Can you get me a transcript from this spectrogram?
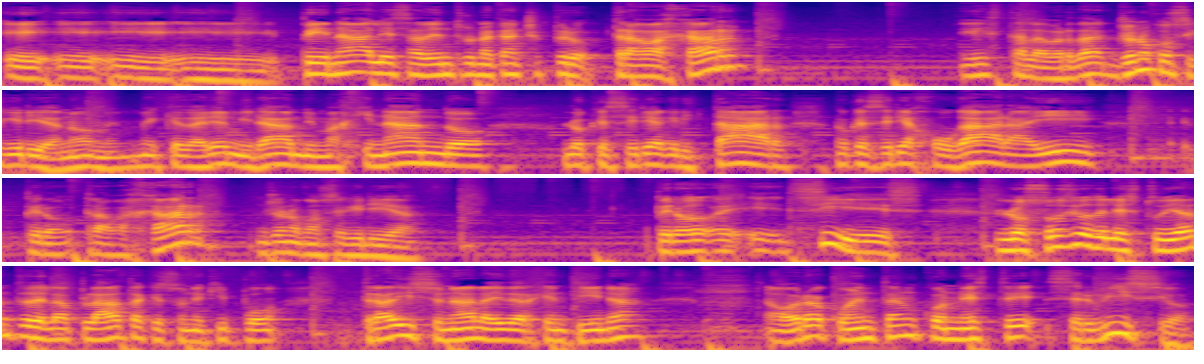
eh, penales adentro de una cancha, pero trabajar esta, la verdad, yo no conseguiría, ¿no? Me, quedaría mirando, imaginando lo que sería gritar, lo que sería jugar ahí, pero trabajar yo no conseguiría. Pero eh, eh, sí, es los socios del Estudiante de La Plata, que es un equipo tradicional ahí de Argentina, ahora cuentan con este servicio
